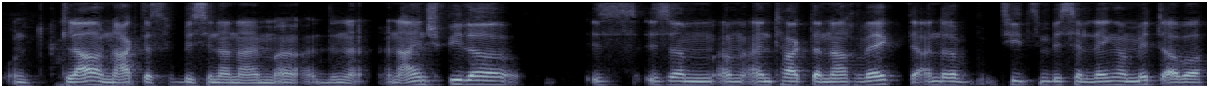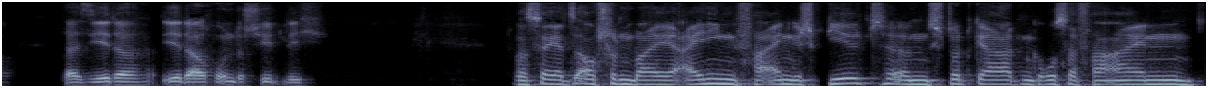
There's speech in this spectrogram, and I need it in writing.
und klar nagt das ein bisschen an einem, äh, an einem Spieler ist, ist am, am einen Tag danach weg, der andere zieht es ein bisschen länger mit, aber da ist jeder, jeder auch unterschiedlich. Du hast ja jetzt auch schon bei einigen Vereinen gespielt. Ähm, Stuttgart, ein großer Verein,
